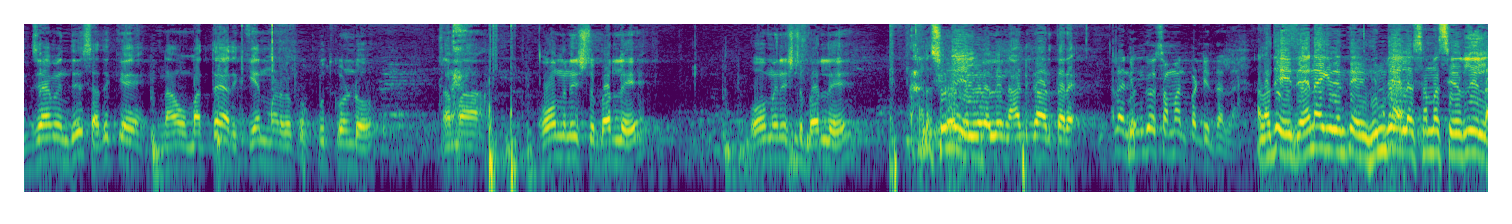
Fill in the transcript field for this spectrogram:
examine this ಅದಕ್ಕೆ ನಾವು ಮತ್ತೆ ಅದಕ್ಕೆ ಏನು ಮಾಡಬೇಕು ಕೂತ್ಕೊಂಡು ನಮ್ಮ ಹೋಮ್ ಮಿನಿಸ್ಟರ್ ಬರಲಿ ಹೋಮ್ ಮಿನಿಸ್ಟರ್ ಬರಲಿ ಸುಳ್ಳುಗಳಲ್ಲಿ ನಾಟಕ ಆಡ್ತಾರೆ. ಅಲ್ಲ ನಿಮ್ಗೂ ಸಂಬಂಧಪಟ್ಟಿದ್ದಲ್ಲ? ಅಲ್ಲ ಅದೇ ಇದೇನಾಗಿದೆ ಅಂತ ಹಿಂದೆ ಎಲ್ಲ ಸಮಸ್ಯೆ ಇರಲಿಲ್ಲ.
